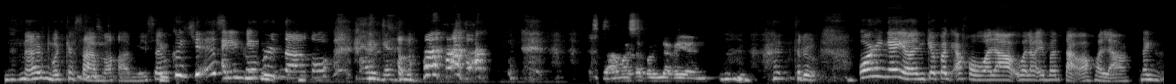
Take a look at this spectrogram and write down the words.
na magkasama kami. Sabi ko, yes, recovered na ako. oh my God. Sama sa paglakihan. True. Or ngayon, kapag ako, wala, walang ibang tao, ako lang, nag,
